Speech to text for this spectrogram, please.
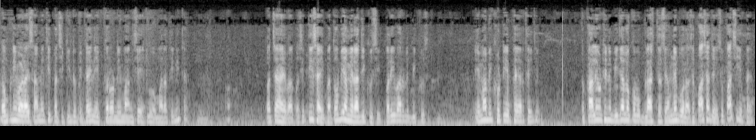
કંપની વાળાએ સામેથી પછી કીધું કે કઈ નહીં એક કરોડની માંગ છે એટલું અમારાથી નહીં થાય. પચાસ આવ્યા પછી ત્રીસ આવ્યા તો બી અમે રાજી ખુશી પરિવાર બી ખુશી. એમાં બી ખોટી એફઆઈઆર થઈ જાય તો કાલે ઉઠીને બીજા લોકો બ્લાસ્ટ થશે અમને બોલાશે પાછા જઈશું પાછી એફઆઈઆર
